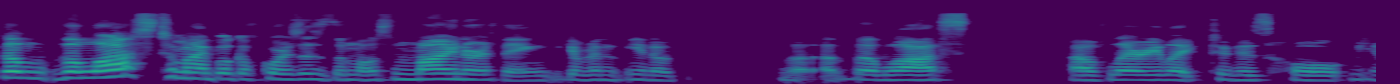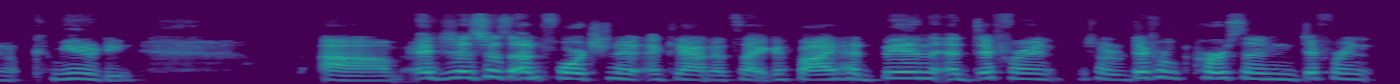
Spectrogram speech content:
the the loss to my book of course is the most minor thing given you know the, the loss of larry lake to his whole you know community. Um it's just, just unfortunate again it's like if i had been a different sort of different person different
